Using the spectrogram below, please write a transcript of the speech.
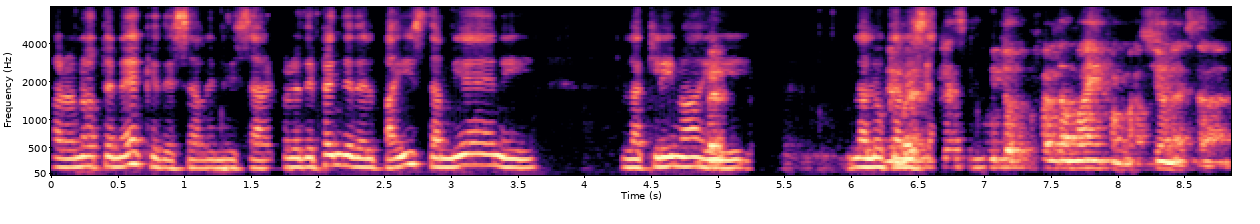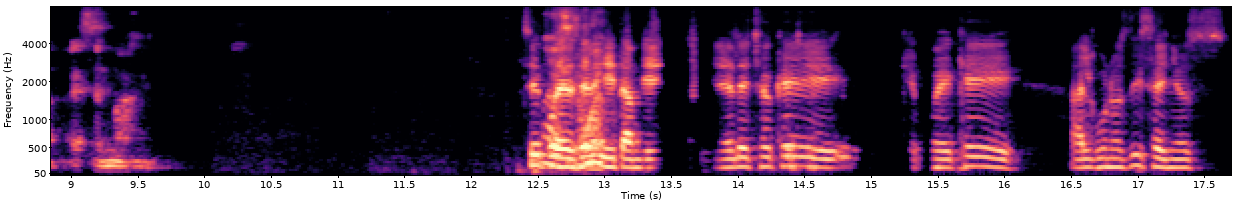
para no tener que desalinizar, pero depende del país también y la clima y la localización. falta más información a esa, a esa imagen. Sí, puede ser, y también el hecho que, que puede que algunos diseños,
